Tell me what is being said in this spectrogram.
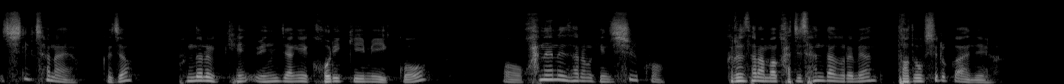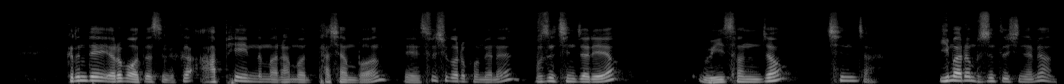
싫잖아요. 그죠? 분노는 굉장히 거리낌이 있고 어, 화내는 사람은 굉장히 싫고 그런 사람하고 같이 산다 그러면 더더욱 싫을 거 아니에요. 그런데 여러분 어떻습니까? 그 앞에 있는 말을 한번 다시 한번 예, 수식어를 보면은 무슨 친절이에요? 위선적 친절. 이 말은 무슨 뜻이냐면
